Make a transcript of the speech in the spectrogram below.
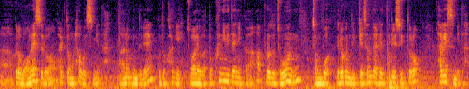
어, 그리고 원에스로 활동을 하고 있습니다. 많은 분들의 구독하기 좋아요가 또 큰 힘이 되니까 앞으로도 좋은 정보 여러분들께 전달해 드릴 수 있도록 하겠습니다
